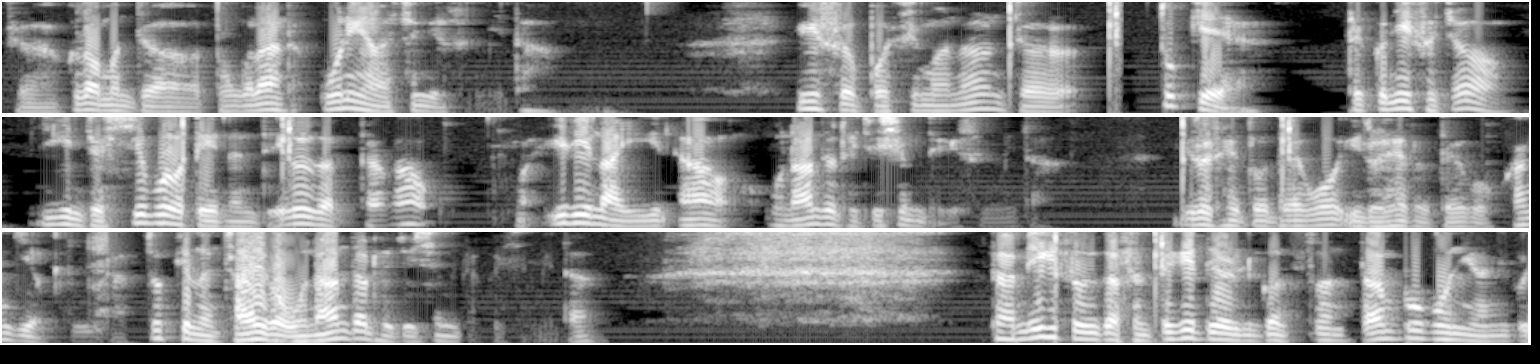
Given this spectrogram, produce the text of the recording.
자, 그러면 저 동그란 원이 하나 생겼습니다. 여기서 보시면은 저 두께 테크니스죠. 이게 이제 10으로 되어 있는데 이걸 갖다가 1이나 2나 원하는 해주시면 되겠습니다. 1을 해도 되고 2를 해도 되고 관계없습니다. 두께는 자기가 원하는 대로 해주시면 될 것입니다. 다음 여기서 우리가 선택해 되어 있는 것은 딴 부분이 아니고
